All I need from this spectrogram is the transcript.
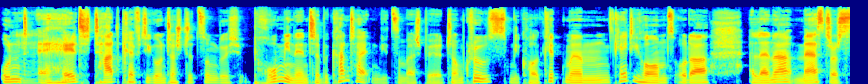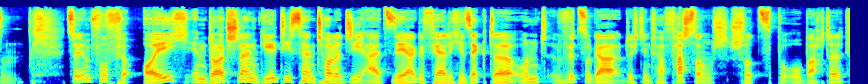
und mhm. erhält tatkräftige Unterstützung durch prominente Bekanntheiten wie zum Beispiel Tom Cruise, Nicole Kidman, Katie Holmes oder Alana Masterson. Zur Info für euch, in Deutschland gilt die Scientology als sehr gefährliche Sekte und wird sogar durch den Verfassungsschutz beobachtet.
